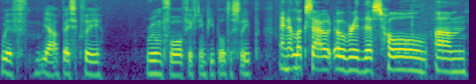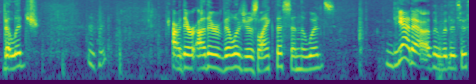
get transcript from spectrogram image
with, yeah, basically room for 15 people to sleep. And it looks out over this whole um, village? Are there other villages like this in the woods? Yeah, there are other villages.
